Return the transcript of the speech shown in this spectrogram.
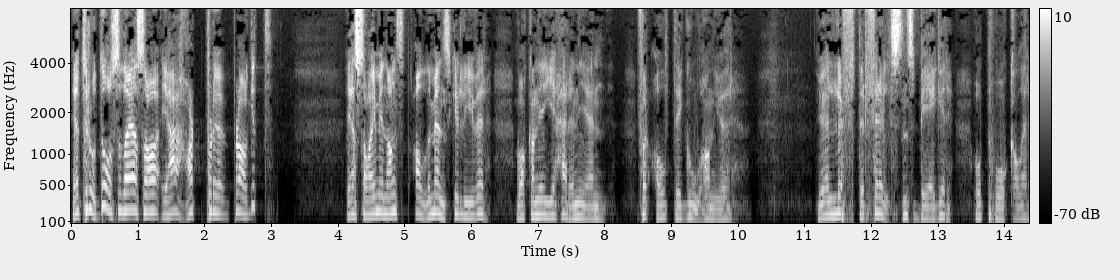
Jeg trodde også da jeg sa 'jeg er hardt plaget'. Jeg sa i min angst 'alle mennesker lyver'. Hva kan jeg gi Herren igjen for alt det gode han gjør? Jeg løfter frelsens beger og påkaller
